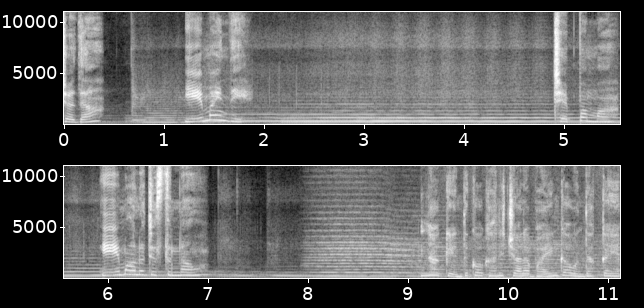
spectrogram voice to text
యశోద ఏమైంది? చెప్పమ్మా ఏం ఆలోచిస్తున్నావు? నాకెందుకో గాని చాలా భయంగా ఉందక్కయ్య.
